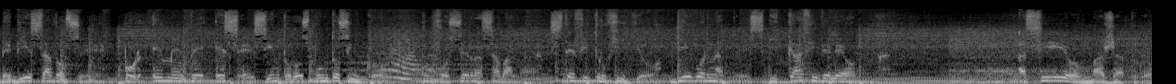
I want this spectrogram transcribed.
de 10 a 12 por MBS 102.5 con José Razabala, Steffi Trujillo, Diego Hernández y Cathy de León. Así o más rápido.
